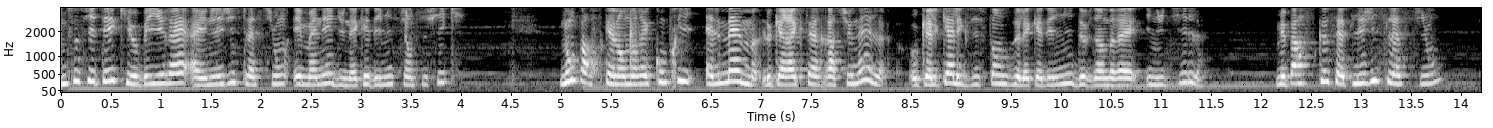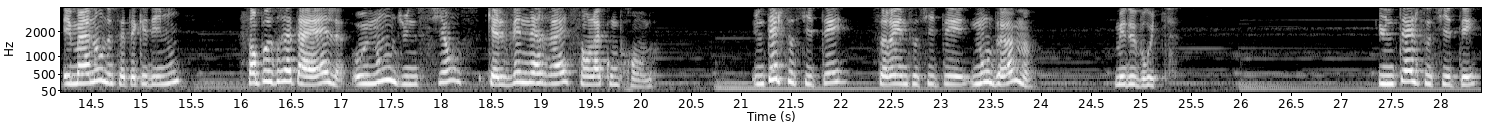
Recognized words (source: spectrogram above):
Une société qui obéirait à une législation émanée d'une académie scientifique Non parce qu'elle en aurait compris elle-même le caractère rationnel, auquel cas l'existence de l'académie deviendrait inutile, mais parce que cette législation, émanant de cette académie, s'imposerait à elle au nom d'une science qu'elle vénérerait sans la comprendre. Une telle société serait une société non d'hommes, mais de brutes. Une telle société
